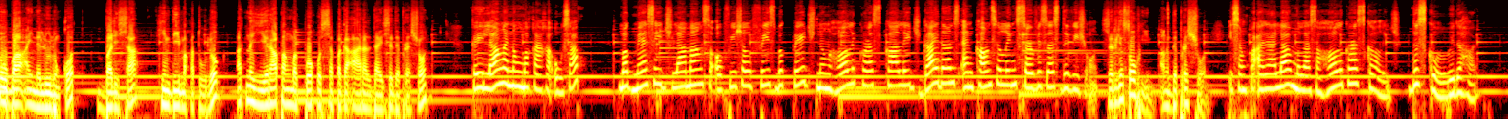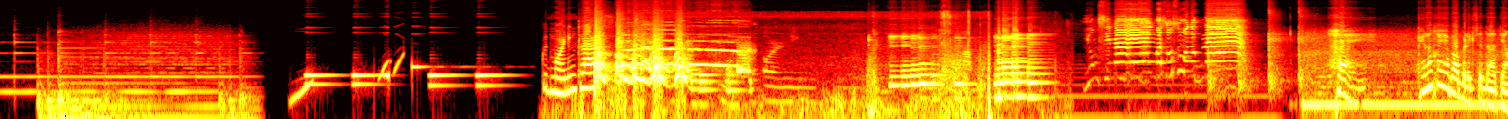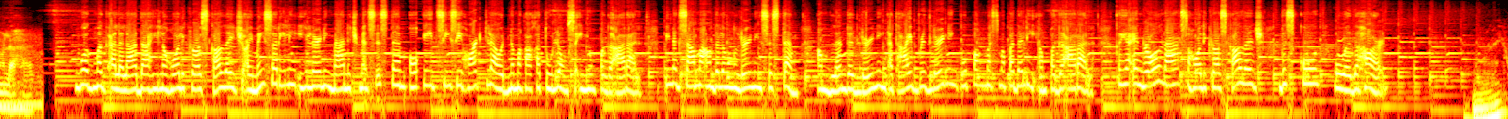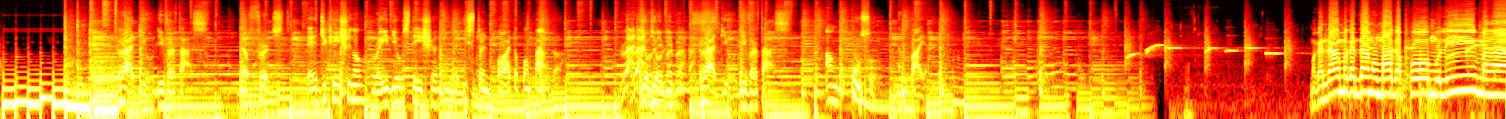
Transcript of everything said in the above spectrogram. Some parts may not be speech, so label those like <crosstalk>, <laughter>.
Ikaw ba ay nalulungkot, balisa, hindi makatulog, at nahihirapang mag-focus sa pag-aaral dahil sa depresyon? Kailangan ng makakausap? Mag-message lamang sa official Facebook page ng Holy Cross College Guidance and Counseling Services Division. Seryosohin ang depresyon. Isang paalala mula sa Holy Cross College, the school with a heart. Good morning, class. Yung sinaing, masusunog na! Hay, kailan kaya babalik sa dati ang lahat? Huwag mag-alala dahil ang Holy Cross College ay may sariling e-learning management system o 8CC Heart Cloud na makakatulong sa inyong pag-aaral. Pinagsama ang dalawang learning system, ang blended learning at hybrid learning upang mas mapadali ang pag-aaral. Kaya enroll na sa Holy Cross College, the school with a heart. Radio Libertas, the first educational radio station in the eastern part of Pampanga. Radio, Libertas. Radio Libertas, ang puso ng bayan. Magandang magandang umaga po muli mga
